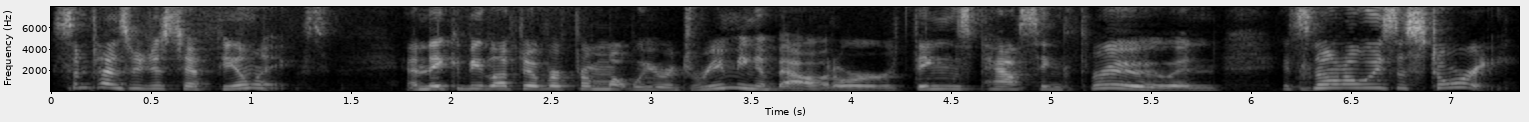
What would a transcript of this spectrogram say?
Sometimes we just have feelings and they could be left over from what we were dreaming about or things passing through, and it's not always a story.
